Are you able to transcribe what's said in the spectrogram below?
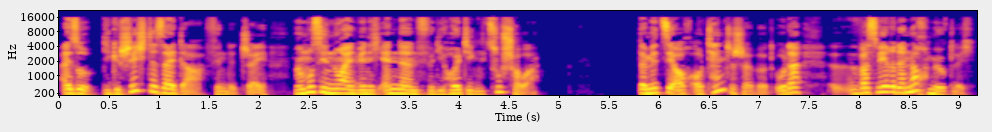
Also, die Geschichte sei da, findet Jay. Man muss sie nur ein wenig ändern für die heutigen Zuschauer. Damit sie auch authentischer wird, oder? Was wäre denn noch möglich?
